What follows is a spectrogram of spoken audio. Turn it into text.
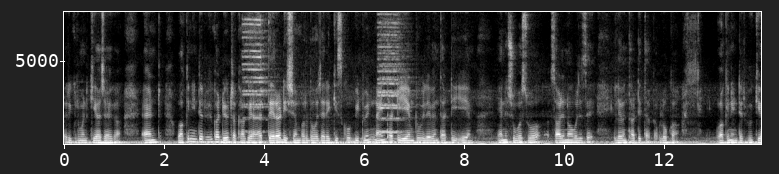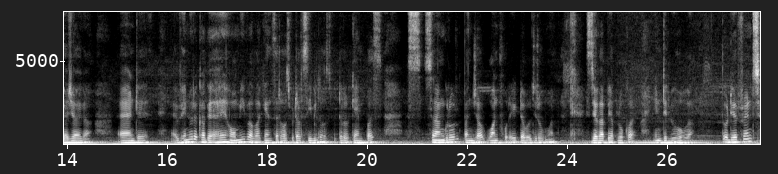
रिक्रूटमेंट किया जाएगा। एंड वॉक इन इंटरव्यू का डेट रखा गया है तेरह दिसंबर 2021 को between nine thirty A M to eleven thirty A M यानी सुबह सुबह साढ़े नौ बजे से एलेवन थर्टी तक आप लोग का वॉक इन इंटरव्यू किया जाएगा। एंड वेन्यू रखा गया है Homi Bhabha cancer hospital civil hospital campus Sangrur Punjab one four eight double zero one इस जगह पे आप लोग का इंटरव्यू होगा। तो डियर फ्रेंड्स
